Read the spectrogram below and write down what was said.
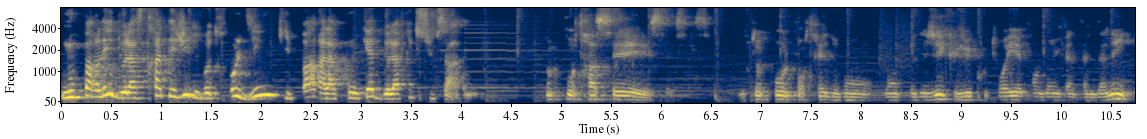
nous parler de la stratégie de votre holding qui part à la conquête de l'Afrique subsaharienne. Donc pour tracer le portrait de mon, PDG que j'ai côtoyé pendant une vingtaine d'années,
